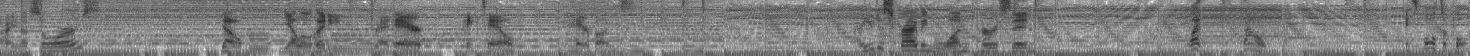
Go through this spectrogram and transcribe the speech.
dinosaurs? No, yellow hoodie, red hair, pink tail, hair buns. Are you describing one person? What? No. It's multiple.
